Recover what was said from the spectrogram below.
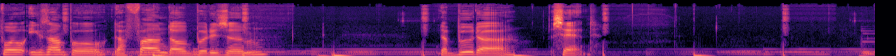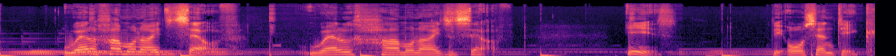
For example, the founder of Buddhism, the Buddha said, well harmonized self, well harmonized self is the authentic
